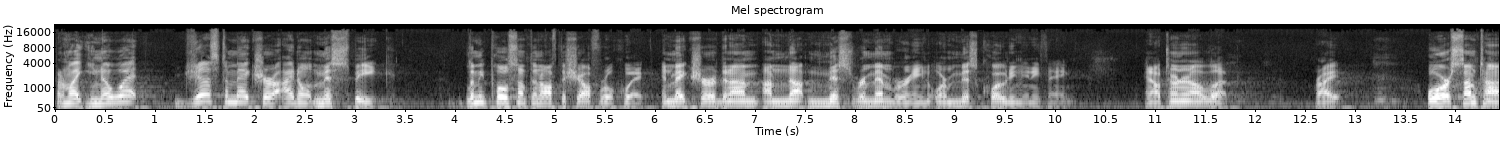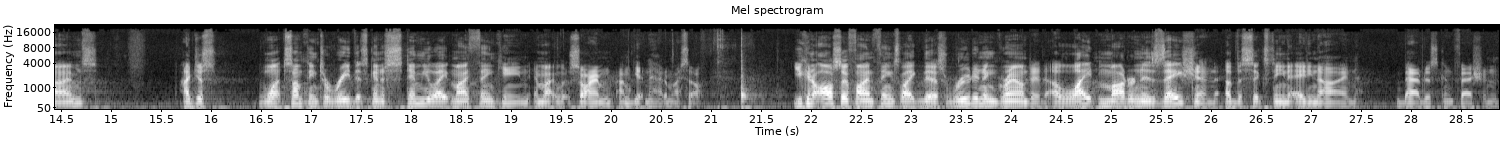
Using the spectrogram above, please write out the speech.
but I'm like, you know what? Just to make sure I don't misspeak, let me pull something off the shelf real quick and make sure that I'm, I'm not misremembering or misquoting anything. And I'll turn around and I'll look, right? Or sometimes I just want something to read that's going to stimulate my thinking. Am I, sorry, I'm, I'm getting ahead of myself. You can also find things like this Rooted and Grounded, a light modernization of the 1689 Baptist Confession.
